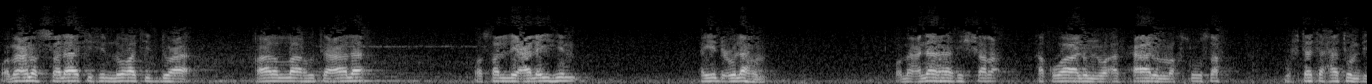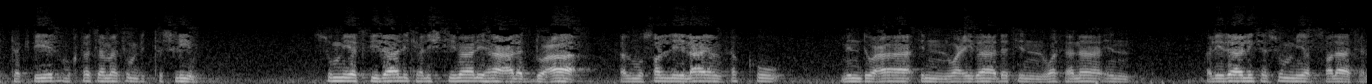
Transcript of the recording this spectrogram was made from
ومعنى الصلاة في اللغة الدعاء. قال الله تعالى وصل عليهم أي ادع لهم. ومعناها في الشرع أقوال وأفعال مخصوصة مفتتحة بالتكبير مختتمة بالتسليم. سميت بذلك لاشتمالها على الدعاء. المصلي لا ينفك من دعاء وعبادة وثناء. فلذلك سميت صلاة.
